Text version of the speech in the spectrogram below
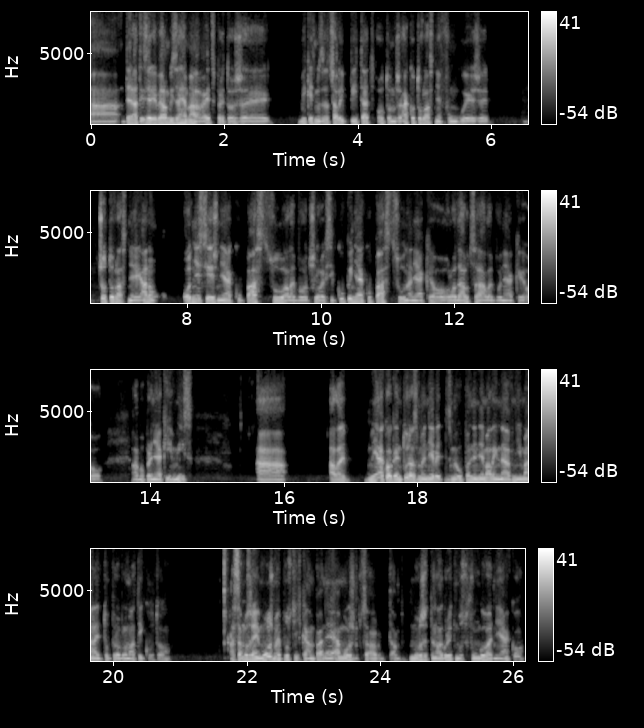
A deratizer je veľmi zaujímavá vec, pretože my keď sme začali pýtať o tom, že ako to vlastne funguje, že čo to vlastne je, áno, odnesieš nejakú pascu, alebo človek si kúpi nejakú pascu na nejakého hlodavca, alebo, nejakého, alebo pre nejakých mis. A, ale my ako agentúra sme, neve, sme úplne nemali navnímané tú problematiku toho. A samozrejme môžeme pustiť kampane a môže, sa, a môže ten algoritmus fungovať nejako,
